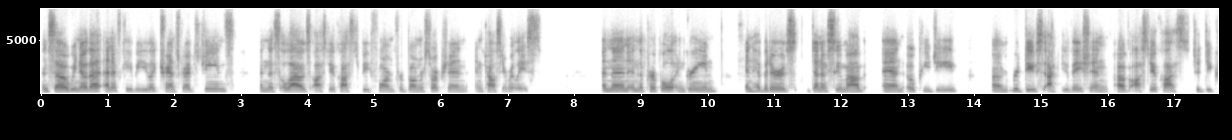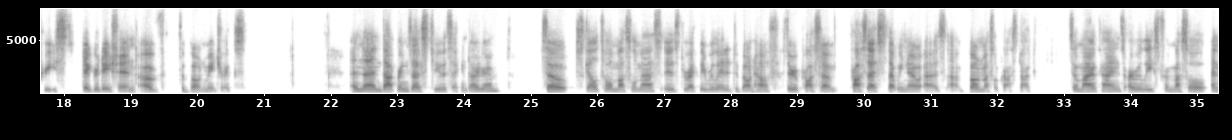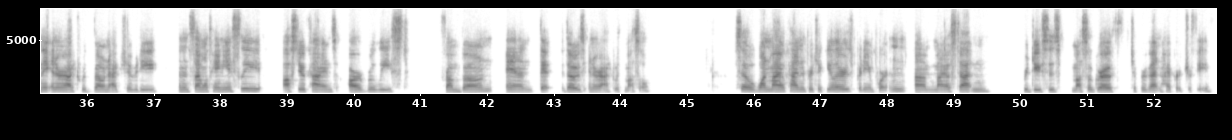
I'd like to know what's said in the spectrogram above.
And so we know that NFKB like transcribes genes, and this allows osteoclasts to be formed for bone resorption and calcium release. And then in the purple and green, inhibitors denosumab and OPG um, reduce activation of osteoclasts to decrease degradation of the bone matrix. And then that brings us to the second diagram. So skeletal muscle mass is directly related to bone health through a process, process that we know as um, bone muscle crosstalk. So myokines are released from muscle and they interact with bone activity. And then simultaneously, osteokines are released from bone and that those interact with muscle. So one myokine in particular is pretty important. Um, myostatin reduces muscle growth to prevent hypertrophy.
